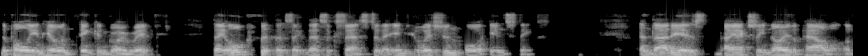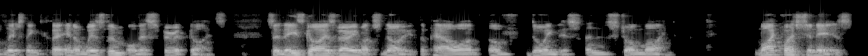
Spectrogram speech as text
Napoleon Hill and Think and Grow Rich, they all credit their success to their intuition or instincts and that is they actually know the power of listening to their inner wisdom or their spirit guides. So these guys very much know the power of doing this and strong mind. My question is,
